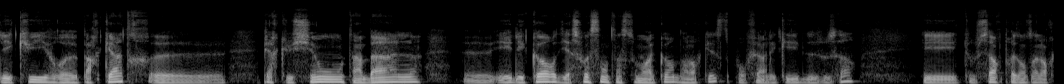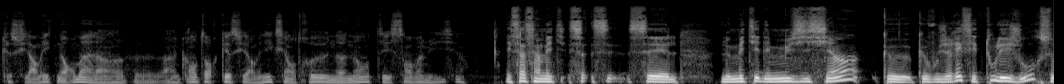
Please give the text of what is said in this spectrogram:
les cuivres par quatre, percussions, timbales, euh, et les cordes, il y a 60 instruments à cordes dans l'orchestre pour faire l'équilibre de tout ça. Et tout ça représente un orchestre philharmonique normal. Hein. Euh, un grand orchestre philharmonique, c'est entre 90 et 120 musiciens. Et ça, c'est un métier, c'est le métier des musiciens que, que vous gérez, c'est tous les jours, c'est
